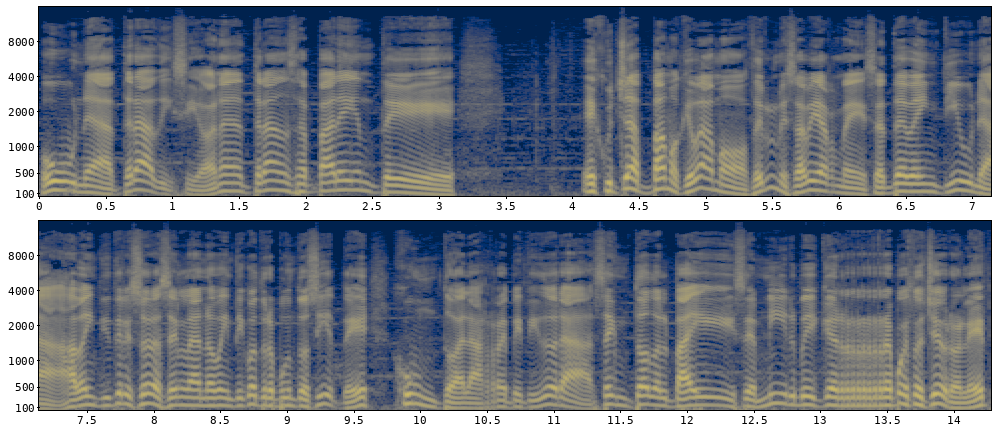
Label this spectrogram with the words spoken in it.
una tradición transparente. Escuchá, vamos que vamos, de lunes a viernes, de 21 a 23 horas en la 94.7, junto a las repetidoras en todo el país. Mirvik Repuesto Chevrolet,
